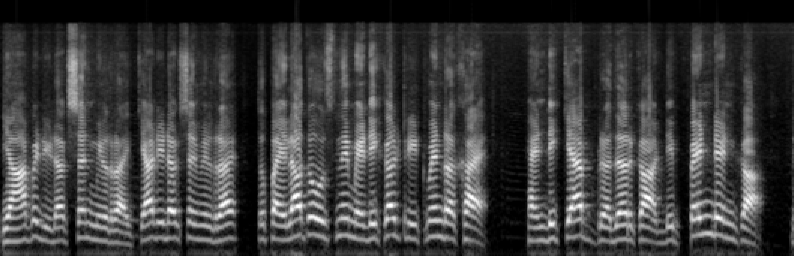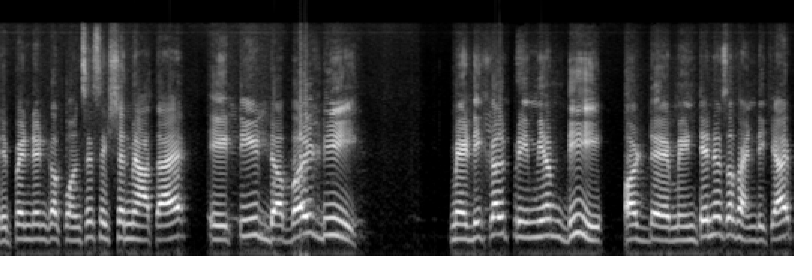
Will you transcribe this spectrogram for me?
यहाँ पे डिडक्शन मिल रहा है। क्या डिडक्शन मिल रहा है? तो पहला तो उसने मेडिकल ट्रीटमेंट रखा है। हैंडीकैप ब्रदर का डिपेंडेंट का। डिपेंडेंट का कौन से सेक्शन में आता है? Eighty double D medical premium D और maintenance of handicap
